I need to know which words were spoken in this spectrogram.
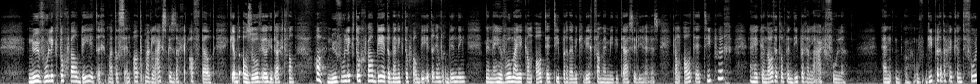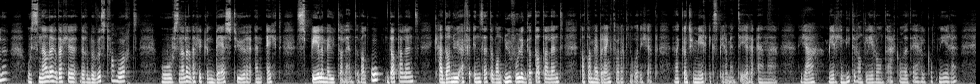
nu voel ik toch wel beter. Maar dat zijn altijd maar laagjes dat je afpelt. Ik heb al zoveel gedacht van, oh, nu voel ik toch wel beter. Ben ik toch wel beter in verbinding met mijn gevoel. Maar je kan altijd dieper, dat heb ik geleerd van mijn meditatielerares. Je kan altijd dieper en je kunt altijd op een diepere laag voelen. En hoe dieper dat je kunt voelen, hoe sneller dat je er bewust van wordt, hoe sneller dat je kunt bijsturen en echt spelen met je talenten. Van, oh, dat talent, ik ga dat nu even inzetten, want nu voel ik dat dat talent, dat dat mij brengt wat ik nodig heb. En dan kun je meer experimenteren en uh, ja, meer genieten van het leven, want daar komt het eigenlijk op neer. Hè.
